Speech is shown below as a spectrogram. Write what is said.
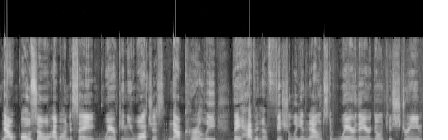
Now also I wanted to say where can you watch this? Now currently they haven't officially announced where they are going to stream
